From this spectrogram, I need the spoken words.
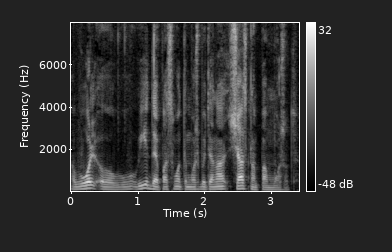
Воль, э, видео посмотрим, может быть, она сейчас нам поможет.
